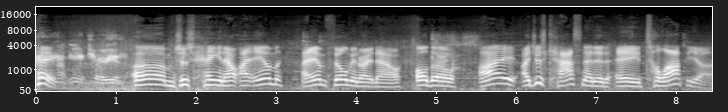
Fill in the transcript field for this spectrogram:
Hey, Not much, how are you? um, just hanging out. I am I am filming right now. Although I I just cast netted a tilapia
